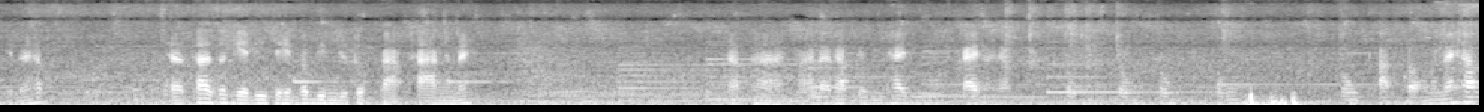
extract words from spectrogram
เห็นไหมครับแต่ถ้าสังเกตดีจะเห็นว่าบินอยู่ตรงปากทางเห็นไหมครับอ่ามาแล้วครับเดี๋ยวผมให้ดูใกล้หน่อยครับ ตรงตรงตรงตรงตรงปากกล่องเห็นไหมครับ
